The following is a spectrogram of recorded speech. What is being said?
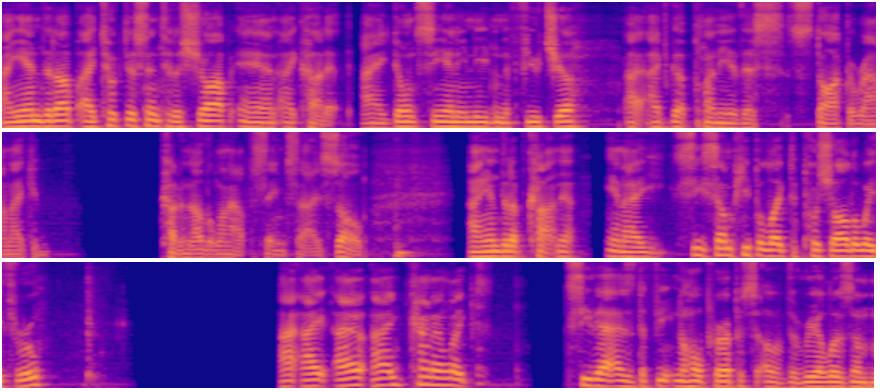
I ended up, I took this into the shop and I cut it. I don't see any need in the future. I, have got plenty of this stock around. I could cut another one out the same size. So I ended up cutting it and I see some people like to push all the way through. I, I, I, I kind of like see that as defeating the whole purpose of the realism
